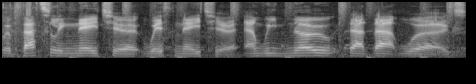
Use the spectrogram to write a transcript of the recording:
We're battling nature with nature and we know that that works.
